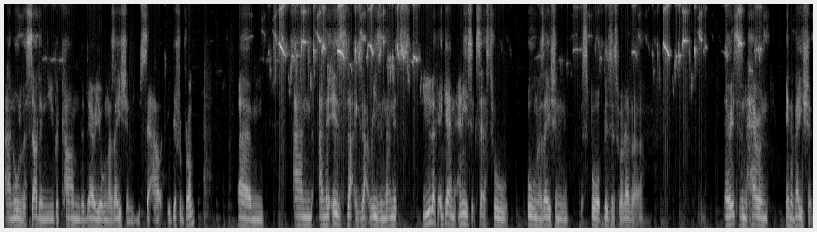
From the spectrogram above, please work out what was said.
And all of a sudden, you become the very organization that you set out to be different from. Um, and and it is that exact reason and it's you look again any successful organization sport business whatever there is inherent innovation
